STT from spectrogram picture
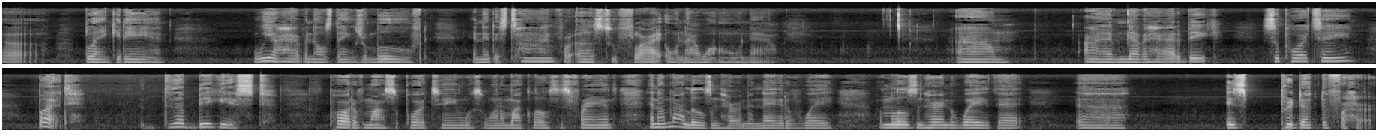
uh, blanket in we are having those things removed, and it is time for us to fly on our own now. Um, I have never had a big support team, but the biggest part of my support team was one of my closest friends, and I'm not losing her in a negative way. I'm losing her in a way that uh, is productive for her.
